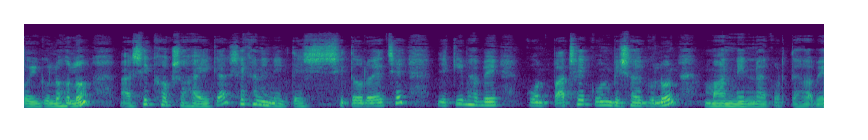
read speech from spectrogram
বইগুলো হলো শিক্ষক সহায়িকা। সেখানে নির্দেশিত রয়েছে যে কীভাবে কোন পাঠে কোন বিষয়গুলোর মান নির্ণয় করতে হবে,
